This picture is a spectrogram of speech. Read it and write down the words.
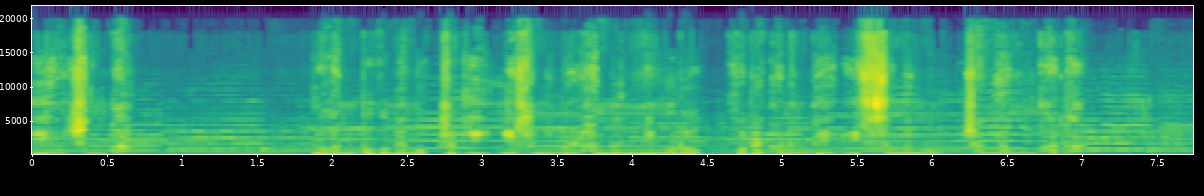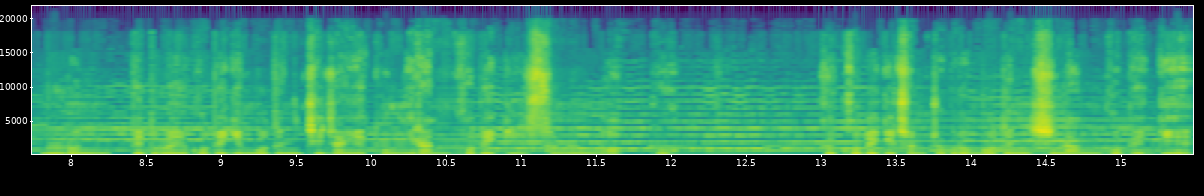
이어진다. 요한복음의 목적이 예수님을 하느님으로 고백하는 데 있음은 자명하다. 물론 베드로의 고백이 모든 제자의 동일한 고백일 수는 없고 그 고백이 전적으로 모든 신앙 고백의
